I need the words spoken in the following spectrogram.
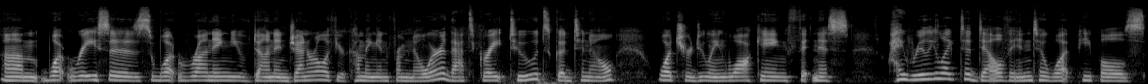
um, what races, what running you've done in general. If you're coming in from nowhere, that's great too. It's good to know what you're doing, walking, fitness. I really like to delve into what people's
